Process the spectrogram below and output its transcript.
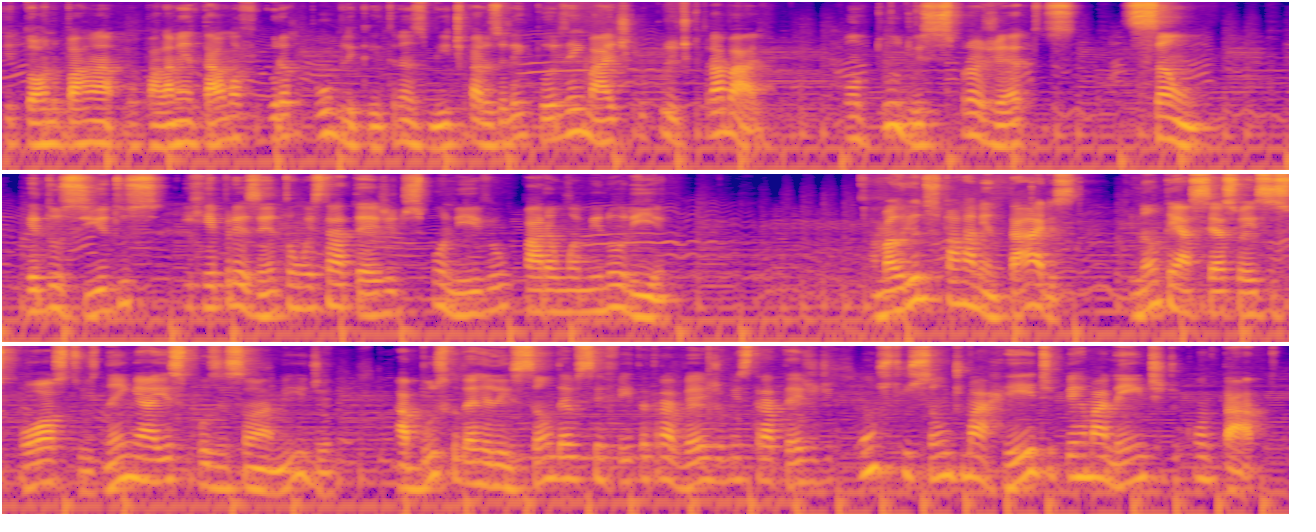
que torna o, parla o parlamentar uma figura pública e transmite para os eleitores a imagem que o político trabalha. Contudo, esses projetos são reduzidos e representam uma estratégia disponível para uma minoria. A maioria dos parlamentares não tem acesso a esses postos nem à exposição à mídia, a busca da reeleição deve ser feita através de uma estratégia de construção de uma rede permanente de contato,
